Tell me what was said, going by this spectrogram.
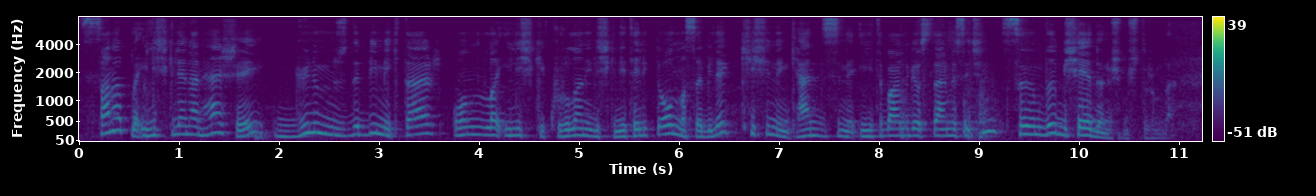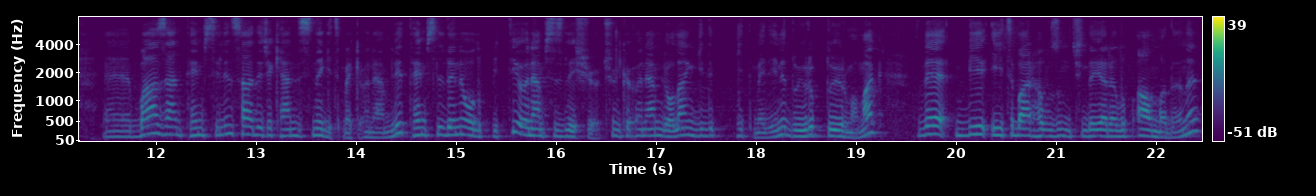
Sanatla ilişkilenen her şey günümüzde bir miktar onunla ilişki, kurulan ilişki nitelikli olmasa bile kişinin kendisini itibarlı göstermesi için sığındığı bir şeye dönüşmüş durumda. Ee, bazen temsilin sadece kendisine gitmek önemli. Temsilde ne olup bittiği önemsizleşiyor. Çünkü önemli olan gidip gitmediğini duyurup duyurmamak ve bir itibar havuzun içinde yer alıp almadığını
